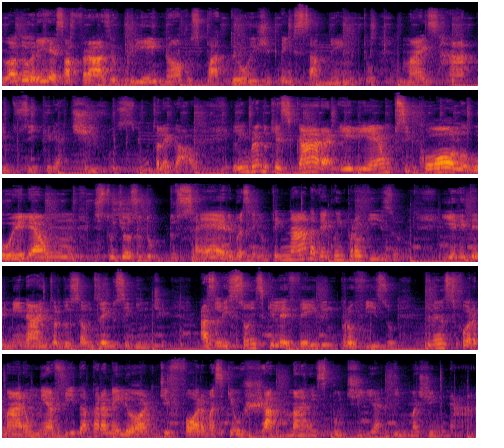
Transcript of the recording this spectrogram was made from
Eu adorei essa frase. Eu criei novos padrões de pensamento mais rápidos e criativos. Muito legal. Lembrando que esse cara, ele é um psicólogo, ele é um estudioso do, do cérebro, assim, não tem nada a ver com improviso. E ele termina a introdução dizendo o seguinte: As lições que levei do improviso transformaram minha vida para melhor de formas que eu jamais podia imaginar.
